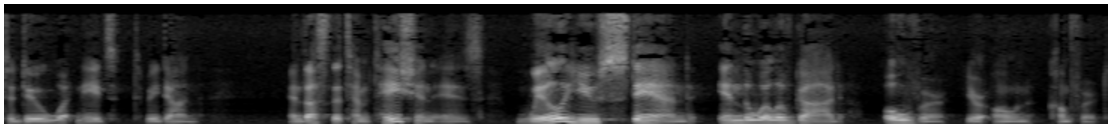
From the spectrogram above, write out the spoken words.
to do what needs to be done. And thus the temptation is, will you stand in the will of God over your own comfort?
